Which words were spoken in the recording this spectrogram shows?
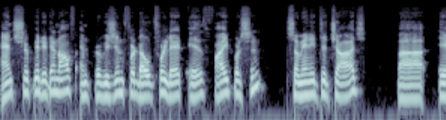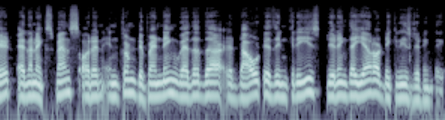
and should be written off. And provision for doubtful debt is 5%. So we need to charge uh, it as an expense or an income, depending whether the doubt is increased during the year or decreased during the year.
